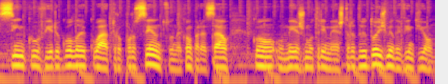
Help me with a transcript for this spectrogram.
5,4% na comparação com o mesmo trimestre de 2021.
